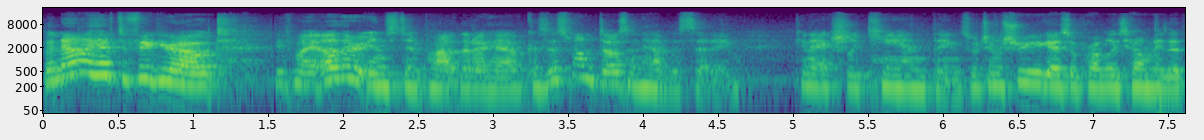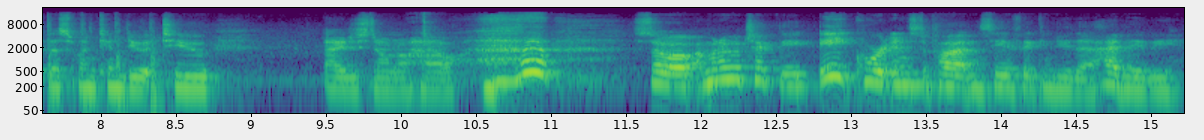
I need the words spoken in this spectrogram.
But now I have to figure out if my other Instant Pot that I have, because this one doesn't have the setting, can actually can things, which I'm sure you guys will probably tell me that this one can do it too. I just don't know how. so I'm gonna go check the 8 quart Instapot and see if it can do that. Hi baby.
